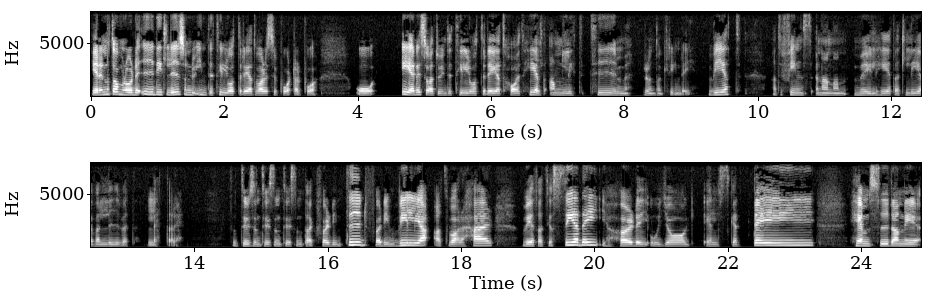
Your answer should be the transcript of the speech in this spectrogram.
Är det något område i ditt liv som du inte tillåter dig att vara supportad på? Och är det så att du inte tillåter dig att ha ett helt andligt team runt omkring dig? Vet att det finns en annan möjlighet att leva livet lättare. Så tusen, tusen, tusen tack för din tid, för din vilja att vara här. Vet att jag ser dig, jag hör dig och jag älskar dig. Hemsidan är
